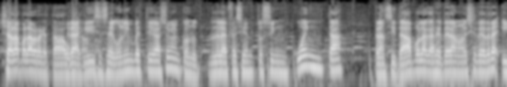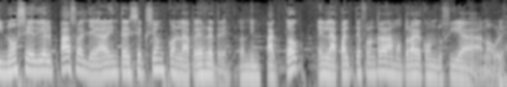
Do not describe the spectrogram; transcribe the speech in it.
Ya la palabra que estaba Mira, buscando. aquí dice, según la investigación, el conductor de la F-150 transitaba por la carretera 973 y no se dio el paso al llegar a la intersección con la PR3, donde impactó en la parte frontal a la motora que conducía Noble.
